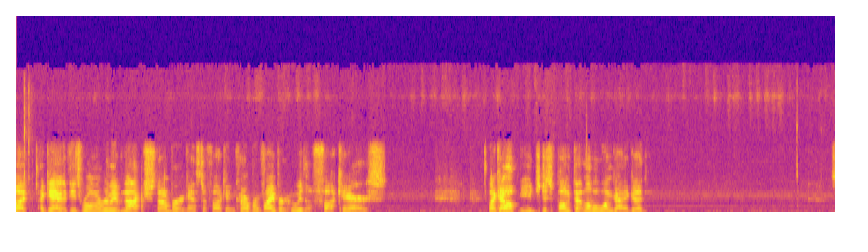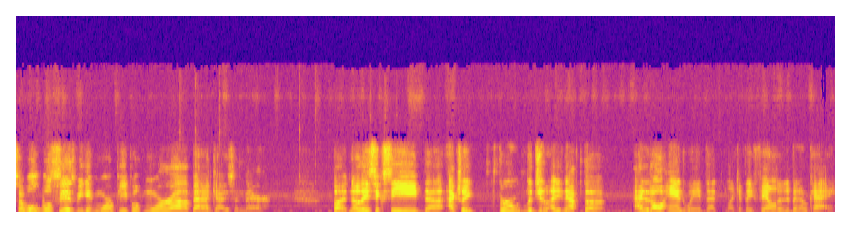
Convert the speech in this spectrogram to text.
But again, if he's rolling a really obnoxious number against a fucking Cobra Viper, who the fuck cares? Like, oh, you just punked that level one guy. Good. So we'll we'll see as we get more people, more uh, bad guys in there. But no, they succeed. Uh, actually, through legit, I didn't have to. I had it all hand waved that like if they failed, it'd have been okay.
